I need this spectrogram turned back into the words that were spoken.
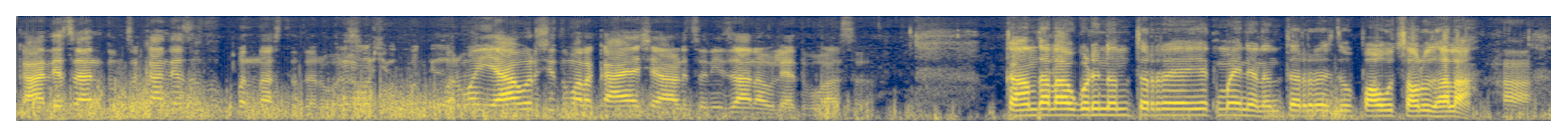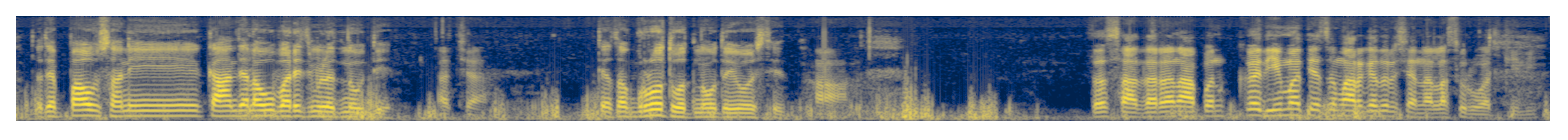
कांद्याचं आणि तुमचं कांद्याचंच उत्पन्न असतं दरवर्षी. पण मग यावर्षी तुम्हाला काय अशा अडचणी जाणवल्यात बुवा असं? कांदा लागवडीनंतर एक महिन्यानंतर जो पाऊस चालू झाला हां. तर त्या पावसाने कांद्याला उभारीच मिळत नव्हती. अच्छा. त्याचा ग्रोथ होत नव्हतं व्यवस्थित. हां. तर साधारण आपण कधी मग त्याचं मार्गदर्शनाला सुरुवात केली?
